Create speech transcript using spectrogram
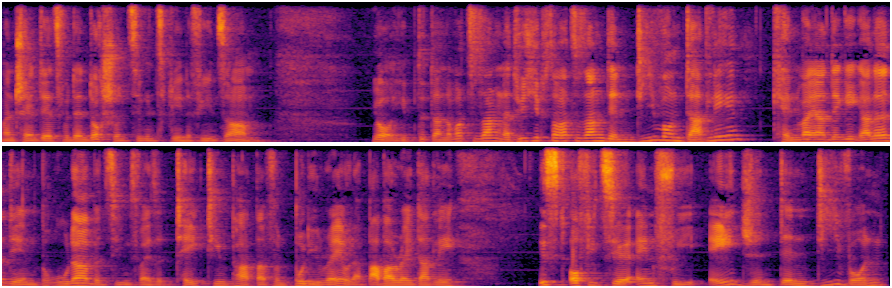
man scheint ja jetzt wohl dann doch schon Singles-Pläne für ihn zu haben. Ja, gibt es dann noch was zu sagen? Natürlich gibt es noch was zu sagen, denn Devon Dudley, kennen wir ja, denke ich alle, den Bruder bzw. Take-Team-Partner von Buddy Ray oder Baba Ray Dudley, ist offiziell ein Free Agent, denn Devon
